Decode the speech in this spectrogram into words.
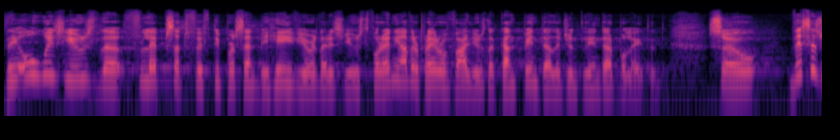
they always use the flips at 50% behavior that is used for any other pair of values that can't be intelligently interpolated. So this is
